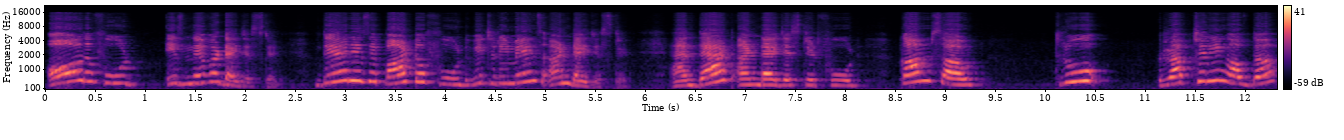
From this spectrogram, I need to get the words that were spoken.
all the food is never digested. There is a part of food which remains undigested and that undigested food comes out through rupturing of the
